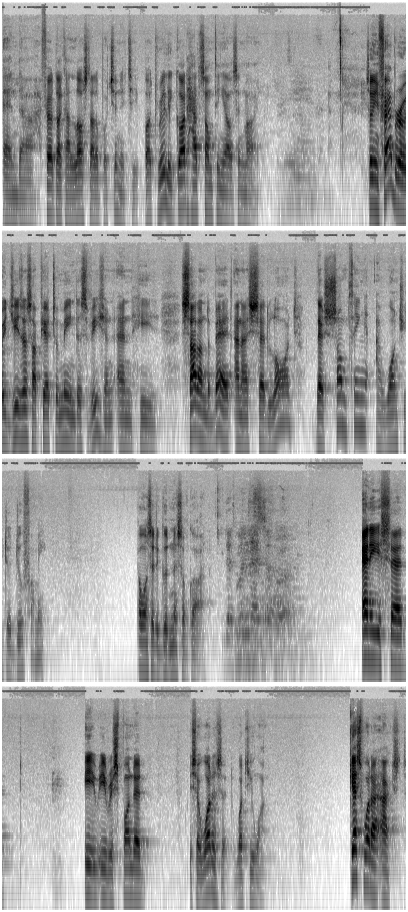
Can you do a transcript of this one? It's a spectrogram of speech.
and uh, I felt like I lost that opportunity. But really, God had something else in mind. So in February, Jesus appeared to me in this vision, and he sat on the bed, and I said, Lord, there's something I want you to do for me. I wanted the goodness of God. The goodness of God. And he said, he, he responded, he said, What is it? What do you want? Guess what I asked?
